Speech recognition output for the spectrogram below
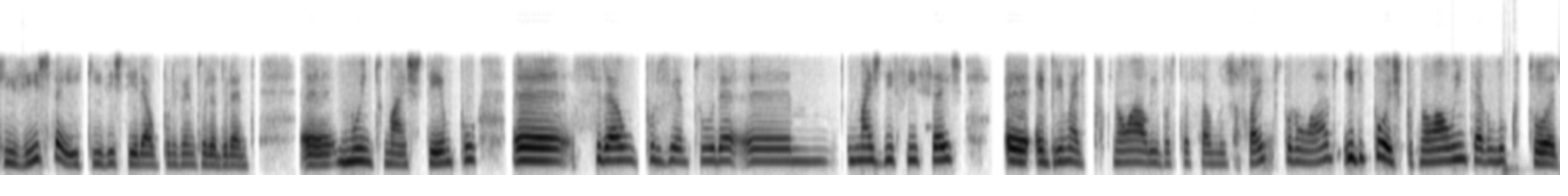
que existem e que existirão, porventura, durante eh, muito mais tempo, eh, serão, porventura, eh, mais difíceis Uh, em primeiro, porque não há libertação dos reféns, por um lado, e depois, porque não há um interlocutor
